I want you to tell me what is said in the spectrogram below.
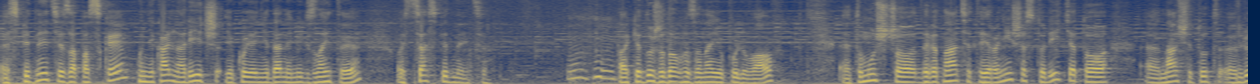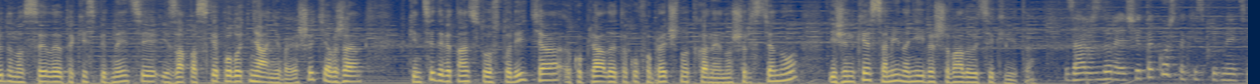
Е, Спідниці запаски унікальна річ, яку я ніде не міг знайти. Ось ця спідниця. Так, я дуже довго за нею полював. Е, Тому що 19 і раніше століття, то е, наші тут е, люди носили такі спідниці і запаски полотняні вишиті. А вже в кінці 19 століття купляли таку фабричну тканину шерстяну, і жінки самі на ній вишивали оці квіти. Зараз, до речі, також такі спідниці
